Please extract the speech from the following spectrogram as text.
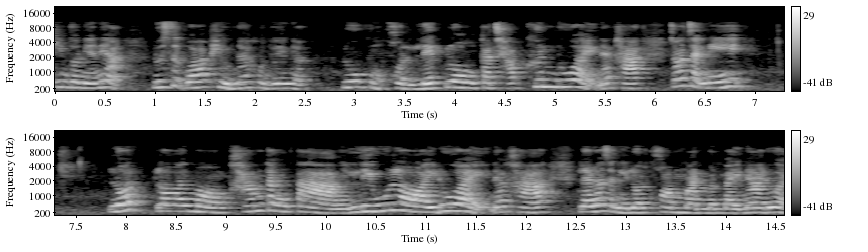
ครีมตัวนี้เนี่ยรู้สึกว่าผิวหน้าของตัวเองเนี่ย รูขุมขนเล็กลงกระชับขึ้นด้วยนะคะ นอกจากนี้ลดรอยหมองคล้ำต่างๆ ริ้วรอยด้วยนะคะ และนอกจากนี้ลดความมันบนใบหน้าด้วย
